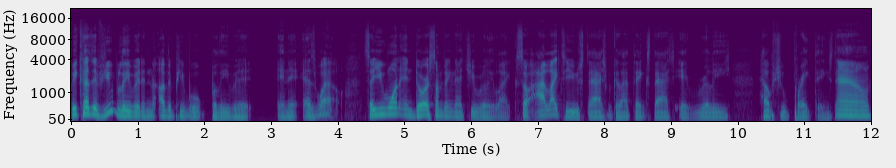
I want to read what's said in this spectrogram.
Because if you believe it and other people believe it in it as well. So you want to endorse something that you really like. So I like to use Stash because I think Stash it really helps you break things down.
